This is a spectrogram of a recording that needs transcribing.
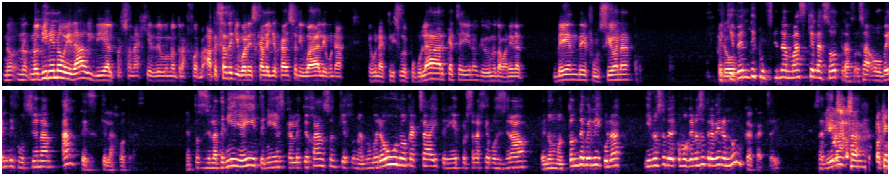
No, no, no, tiene novedad hoy día el personaje de una u otra forma. A pesar de que, bueno, Scarlett Johansson igual es una, es una actriz súper popular, ¿cachai? Que de una u otra manera vende, funciona. Pero... Es que vende y funciona más que las otras, o sea, o vende y funciona antes que las otras. Entonces la tenía ahí, tenía Scarlett Johansson, que es una número uno, ¿cachai? Tenía el personaje posicionado en un montón de películas y no se, como que no se atrevieron nunca, ¿cachai? Salieron o sea, porque,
